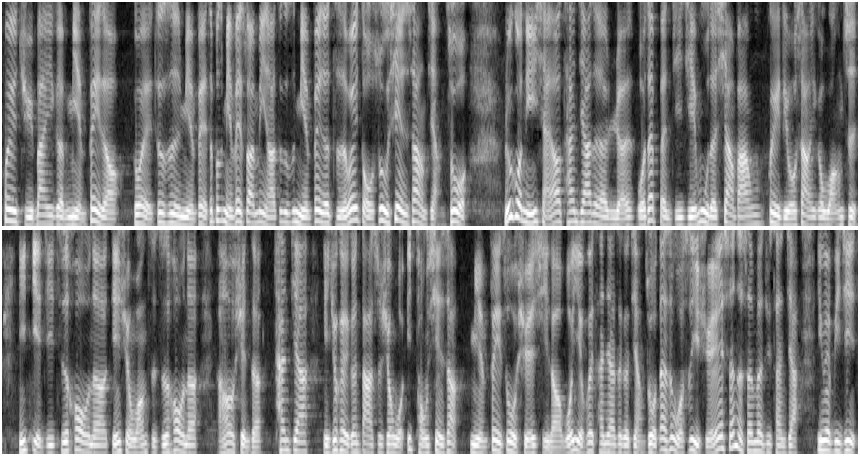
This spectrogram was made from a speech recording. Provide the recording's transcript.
会举办一个免费的哦。各位，这个是免费，这不是免费算命啊，这个是免费的紫薇斗数线上讲座。如果你想要参加的人，我在本集节目的下方会留上一个网址，你点击之后呢，点选网址之后呢，然后选择参加，你就可以跟大师兄我一同线上免费做学习了。我也会参加这个讲座，但是我是以学生的身份去参加，因为毕竟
